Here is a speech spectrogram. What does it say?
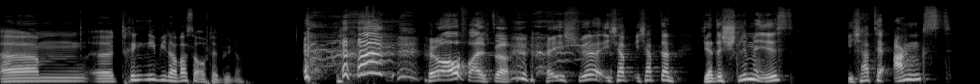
ähm, äh, trink nie wieder Wasser auf der Bühne. Hör auf, Alter. Hey, ich schwöre, ich hab, ich hab dann. Ja, das Schlimme ist, ich hatte Angst,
